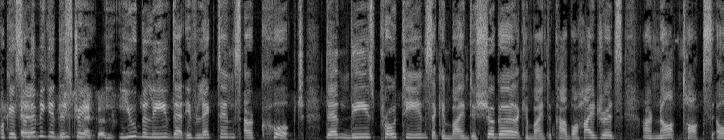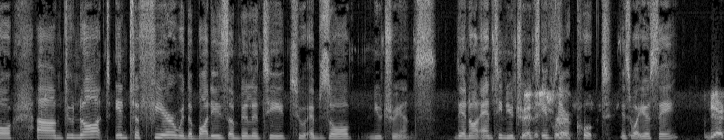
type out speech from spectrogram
Okay, so And let me get this straight. method- you believe that if lectins are cooked, then these proteins that can bind to sugar, that can bind to carbohydrates, are not toxic or um, do not interfere with the body's ability to absorb nutrients. They're not anti-nutrients That is if they're cooked, is what you're saying? they are,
